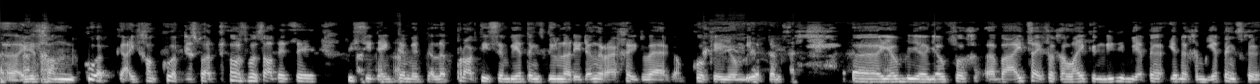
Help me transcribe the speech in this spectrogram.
uh, hy het gaan kook hy gaan kook dis wat ons mos altyd sê. Die studente met hulle praktiese metings doen dat die ding reguit werk. Dan kook jy jou metings. Uh jou jou, jou vir, uh, hy het sy vergelyking nie die meting enige metings ge,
